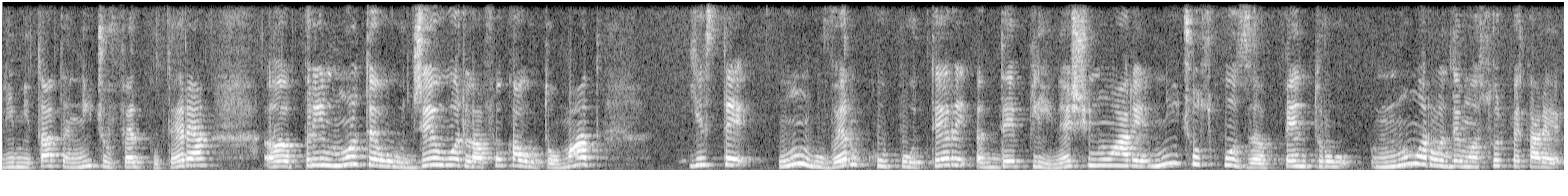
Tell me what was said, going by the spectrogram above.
limitat în niciun fel puterea, uh, prin multe OUG-uri la foc automat, este un guvern cu puteri de pline și nu are nicio scuză pentru numărul de măsuri pe care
